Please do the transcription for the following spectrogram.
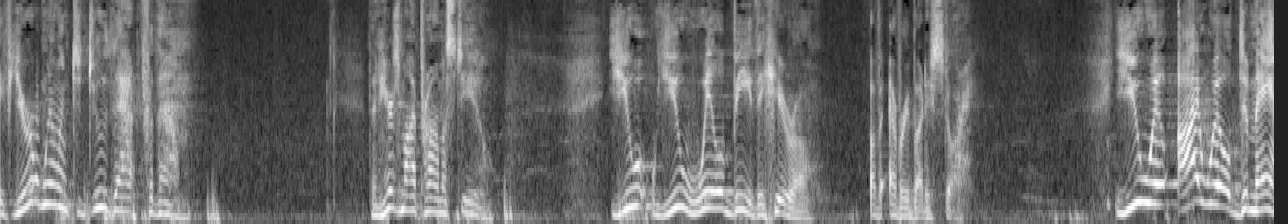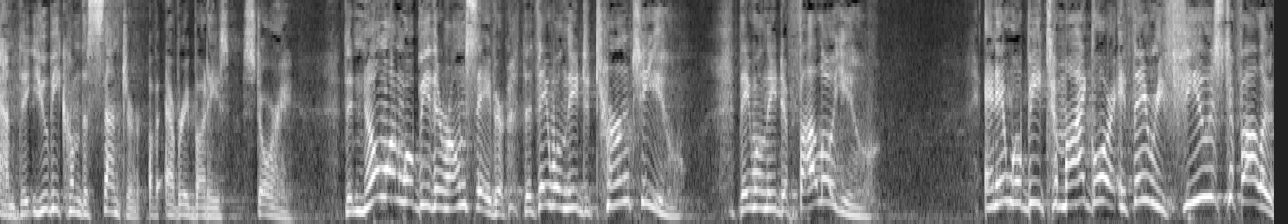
if you're willing to do that for them, then here's my promise to you you, you will be the hero of everybody's story. You will, I will demand that you become the center of everybody's story that no one will be their own Savior, that they will need to turn to you, they will need to follow you. And it will be to my glory. If they refuse to follow you,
